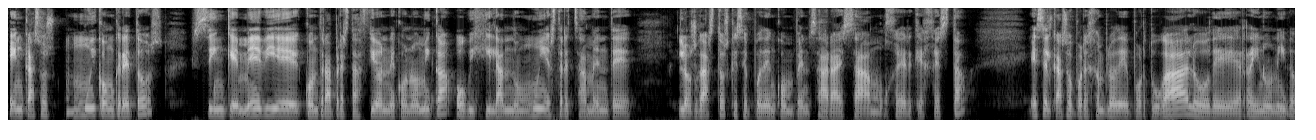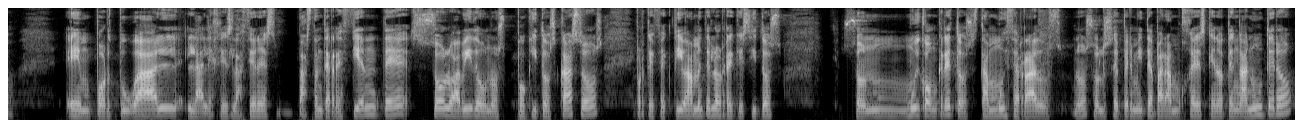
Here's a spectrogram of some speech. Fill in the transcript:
en casos muy concretos, sin que medie contraprestación económica o vigilando muy estrechamente los gastos que se pueden compensar a esa mujer que gesta. Es el caso, por ejemplo, de Portugal o de Reino Unido. En Portugal la legislación es bastante reciente, solo ha habido unos poquitos casos, porque efectivamente los requisitos son muy concretos, están muy cerrados, ¿no? Solo se permite para mujeres que no tengan útero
